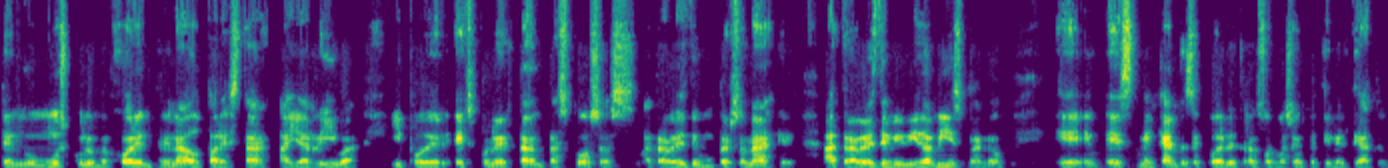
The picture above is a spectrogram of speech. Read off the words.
tengo un músculo mejor entrenado para estar ahí arriba y poder exponer tantas cosas a través de un personaje, a través de mi vida misma, ¿no? Eh, es, me encanta ese poder de transformación que tiene el teatro.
